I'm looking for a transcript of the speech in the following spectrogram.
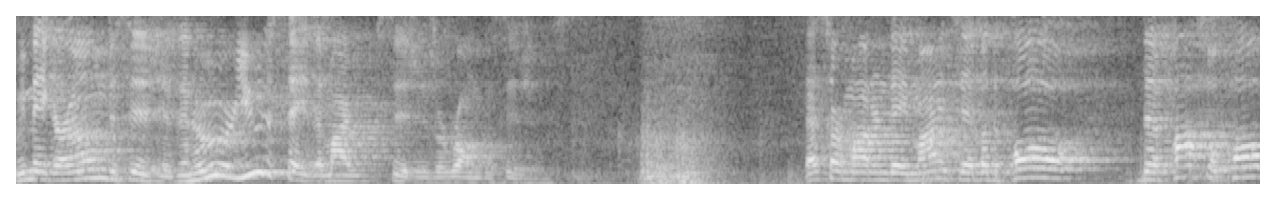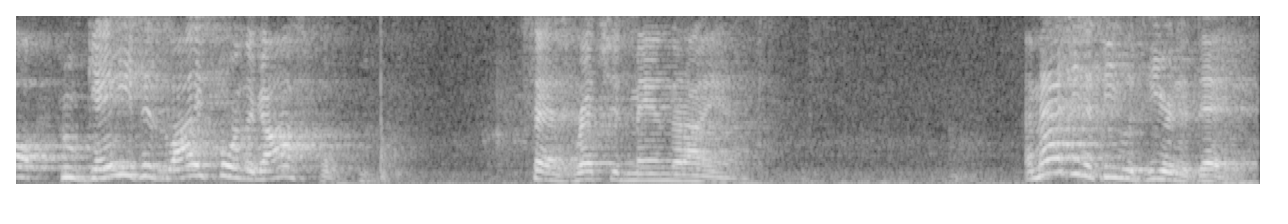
We make our own decisions. And who are you to say that my decisions are wrong decisions? That's our modern day mindset. But the Paul, the apostle Paul, who gave his life for the gospel, says, Wretched man that I am. Imagine if he was here today.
